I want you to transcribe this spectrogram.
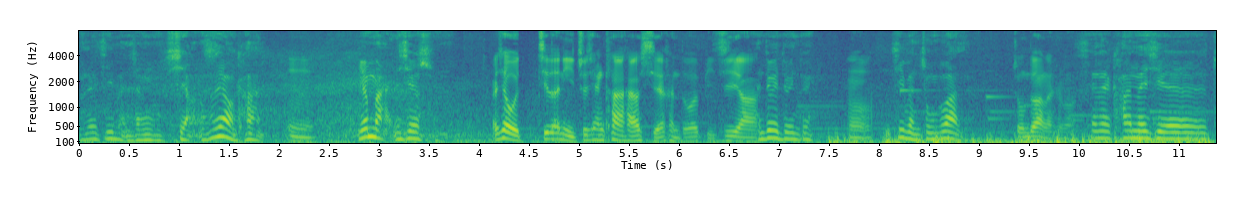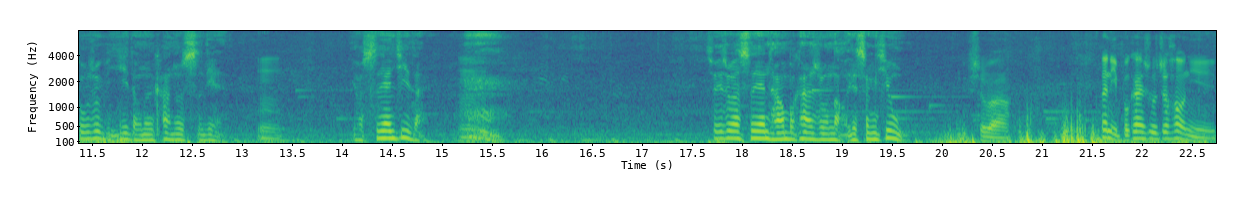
我这基本上想是要看，嗯，也买了些书。而且我记得你之前看还要写很多笔记啊哎，，对对对，嗯，基本中断了。中断了是吗？现在看那些读书笔记都能看出时间，嗯有时间记载。嗯，所以说时间长不看书，脑袋生锈。是吧？那你不看书之后，你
